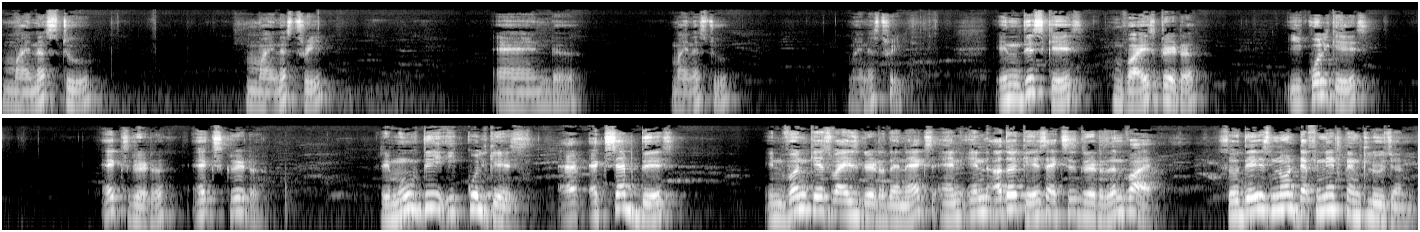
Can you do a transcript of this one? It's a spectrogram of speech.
minus 2 minus 3 and uh, minus 2 minus 3 in this case y is greater equal case x greater x greater. Remove the equal case accept this. In one case y is greater than x and in other case x is greater than y. So there is no definite conclusion.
